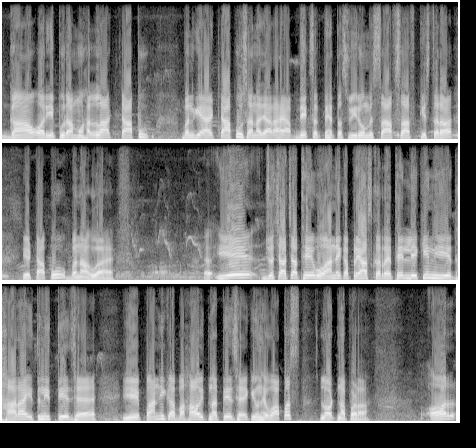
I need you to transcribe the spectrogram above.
गाँव और ये पूरा मोहल्ला टापू बन गया है। टापू सा नज़ारा है। आप देख सकते हैं तस्वीरों में साफ़ साफ़ किस तरह ये टापू बना हुआ है। ये जो चाचा थे, वो आने का प्रयास कर रहे थे, लेकिन ये धारा इतनी तेज़ है, ये पानी का बहाव इतना तेज़ है कि उन्हें वापस लौटना पड़ा। और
